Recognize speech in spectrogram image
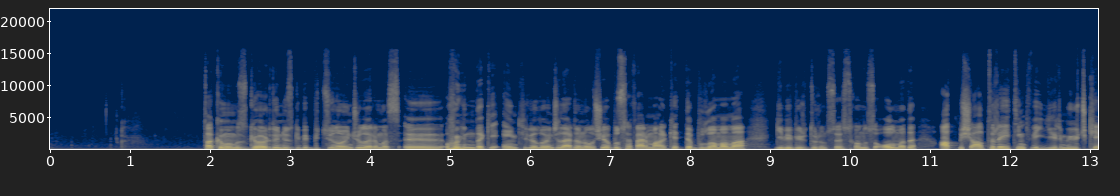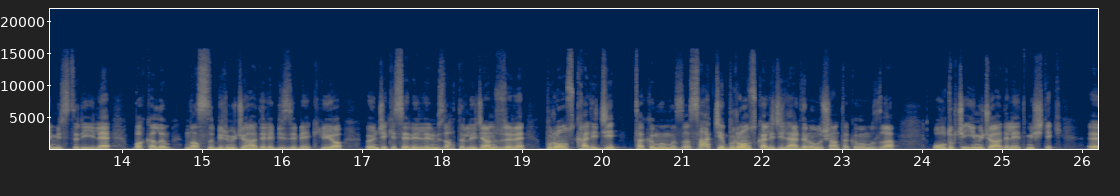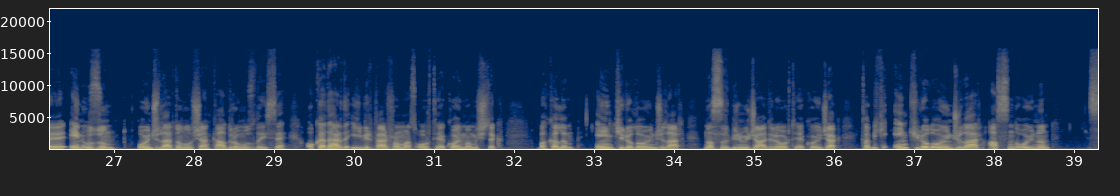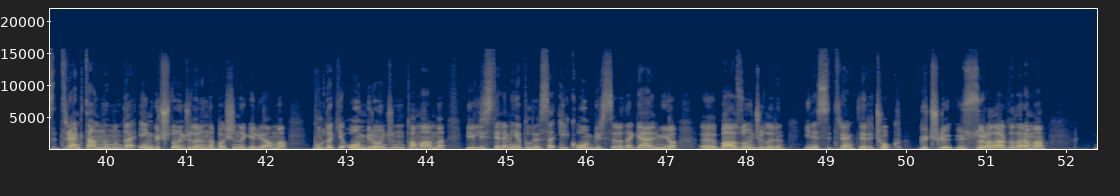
takımımız gördüğünüz gibi bütün oyuncularımız e, oyundaki en kilolu oyunculardan oluşuyor. Bu sefer markette bulamama gibi bir durum söz konusu olmadı. 66 rating ve 23 chemistry ile bakalım nasıl bir mücadele bizi bekliyor. Önceki serilerimizde hatırlayacağınız üzere bronz kaleci takımımızla sadece bronz kalecilerden oluşan takımımızla oldukça iyi mücadele etmiştik. Ee, en uzun oyunculardan oluşan kadromuzda ise o kadar da iyi bir performans ortaya koymamıştık. Bakalım en kilolu oyuncular nasıl bir mücadele ortaya koyacak. Tabii ki en kilolu oyuncular aslında oyunun strength anlamında en güçlü oyuncuların da başında geliyor ama buradaki 11 oyuncunun tamamı bir listeleme yapılırsa ilk 11 sırada gelmiyor. Ee, bazı oyuncuların yine strengthleri çok güçlü üst sıralardalar ama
